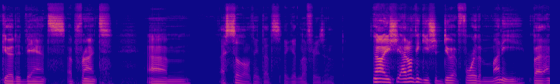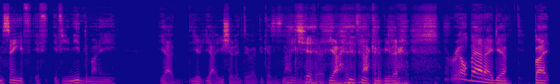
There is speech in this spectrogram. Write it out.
good advance up front. Um, I still don't think that's a good enough reason. no, you should, I don't think you should do it for the money. But I'm saying if if if you need the money, yeah, you yeah you shouldn't do it because it's not going to Yeah. be there. Yeah, it's not going to be there. Real bad idea. But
